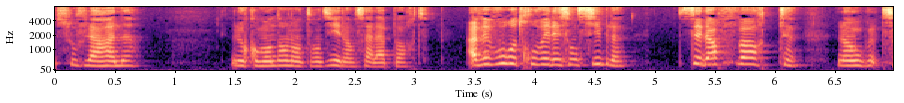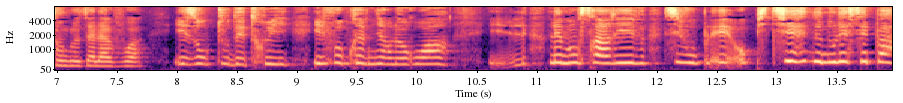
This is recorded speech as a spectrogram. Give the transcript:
souffla Rana. Le commandant l'entendit et lança la porte. Avez-vous retrouvé les sensibles? C'est leur forte sanglota la voix. Ils ont tout détruit. Il faut prévenir le roi. Les monstres arrivent. S'il vous plaît, oh pitié, ne nous laissez pas.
